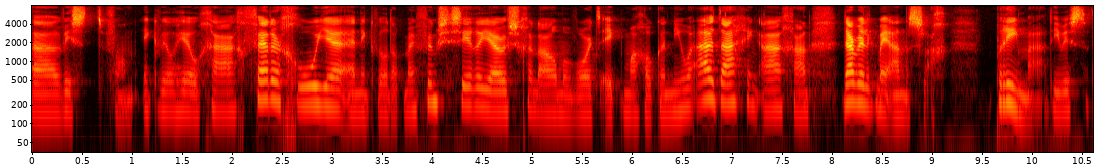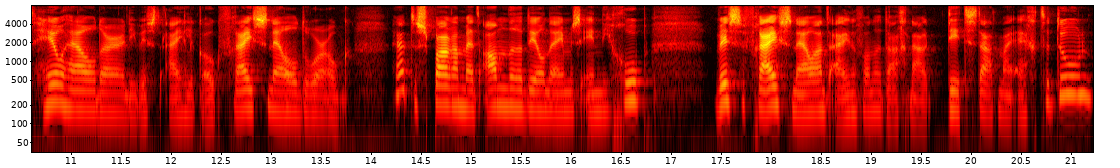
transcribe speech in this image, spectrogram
uh, wist van ik wil heel graag verder groeien en ik wil dat mijn functie serieus genomen wordt. Ik mag ook een nieuwe uitdaging aangaan. Daar wil ik mee aan de slag. Prima, die wist het heel helder. Die wist eigenlijk ook vrij snel door ook hè, te sparren met andere deelnemers in die groep wisten vrij snel aan het einde van de dag: Nou, dit staat mij echt te doen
